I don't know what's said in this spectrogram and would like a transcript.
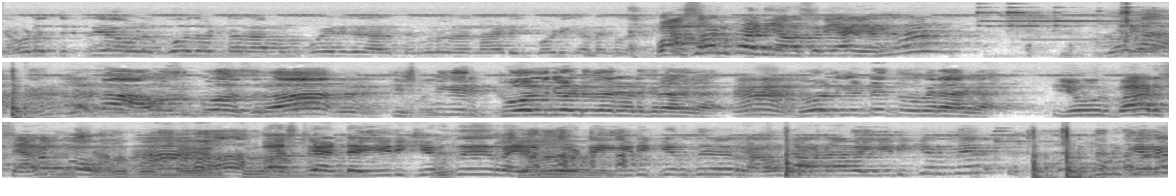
எவ்வளவு திட்டியா அவ்வளவு கோதண்டராமன் போயிருக்கிறார் பெங்களூர் நாடி கோடி கணக்குல பசான்பாடி ஆசிரியா என்ன? அவருக்கோசரம் கிருஷ்ணகிரி டோல்கேட் வேற எடுக்கிறாங்க. டோல்கேட்டே தூக்குறாங்க. இவர் பாரு செலவு பஸ் ஸ்டாண்ட இடிக்கிறது ரயில் ரோட்டை இடிக்கிறது ரவுண்டானாவை இடிக்கிறது உனக்கு என்ன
